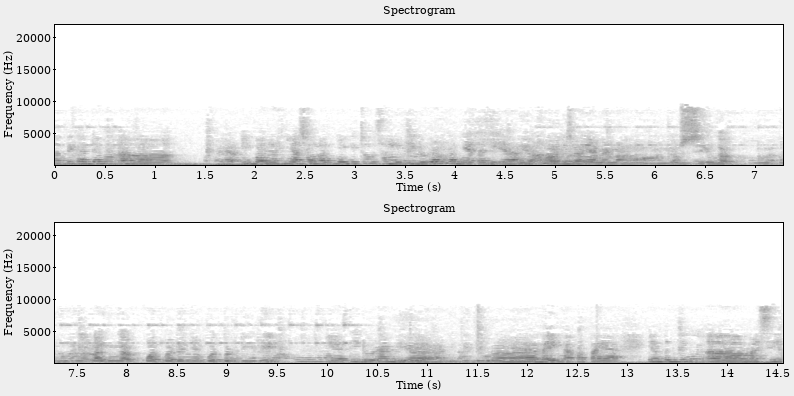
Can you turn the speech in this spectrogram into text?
Tapi kadang eh, ibadahnya sholatnya gitu sambil tiduran kan ya tadi ya? Ya kalau misalnya memang pusing nggak nggak lagi nggak kuat badannya buat berdiri, ya tiduran gitu ya, ya ya tiduran. baik nggak apa-apa ya. Yang penting eh, masih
